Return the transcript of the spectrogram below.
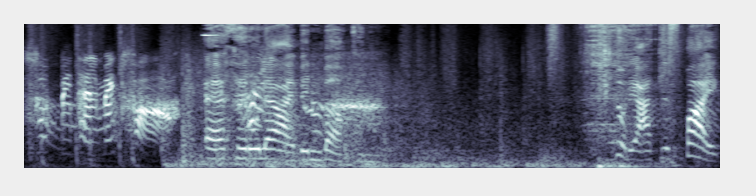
ثبت المدفع آخر لاعب باق. زرعت السبايك.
